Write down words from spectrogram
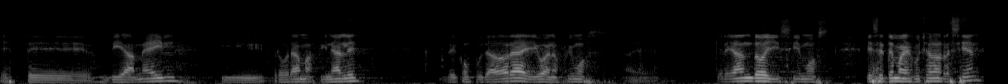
este, vía mail y programas finales de computadora y bueno, fuimos eh, creando e hicimos ese tema que escucharon recién.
